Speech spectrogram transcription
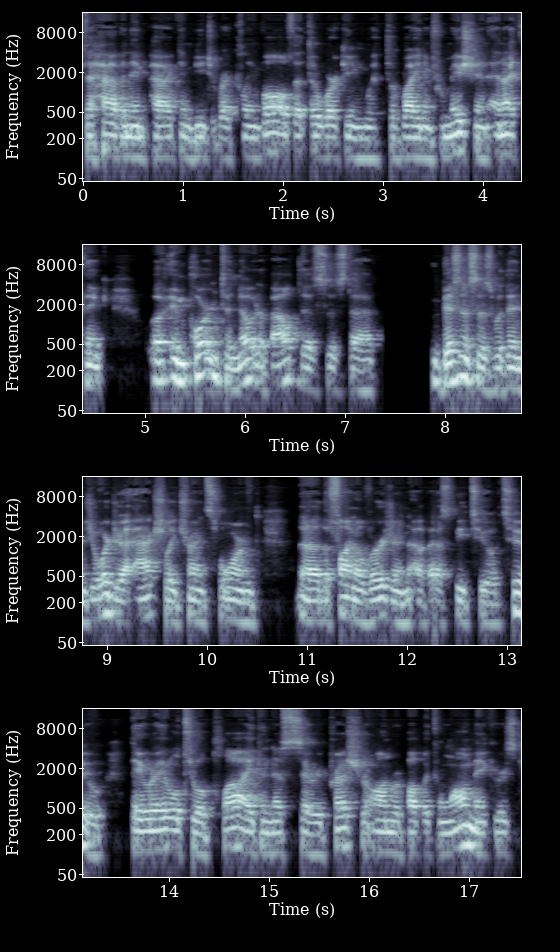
to have an impact and be directly involved, that they're working with the right information. And I think uh, important to note about this is that businesses within Georgia actually transformed uh, the final version of SB 202. They were able to apply the necessary pressure on Republican lawmakers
